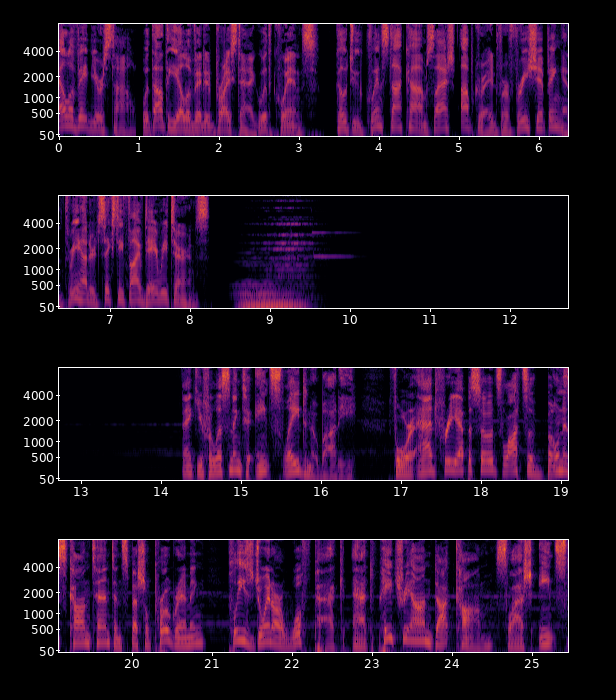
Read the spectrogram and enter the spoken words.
Elevate your style without the elevated price tag with Quince. Go to quince.com slash upgrade for free shipping and 365-day returns. Thank you for listening to Ain't Slayed Nobody. For ad-free episodes, lots of bonus content, and special programming, please join our wolf pack at patreon.com slash ain't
